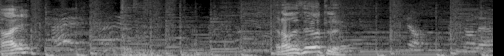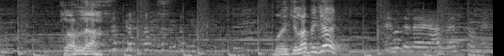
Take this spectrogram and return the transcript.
Hæ. Hæ. Ráðið þið öllu? Já, klálega. Klálega. Má ekki lappa í gegn? Endilega, velkomin.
